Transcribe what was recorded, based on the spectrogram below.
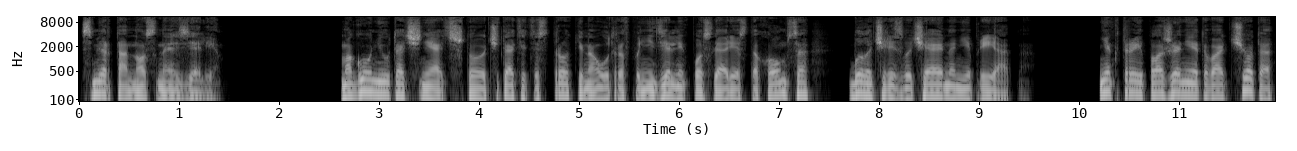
смертоносное зелье. Могу не уточнять, что читать эти строки на утро в понедельник после ареста Холмса было чрезвычайно неприятно. Некоторые положения этого отчета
